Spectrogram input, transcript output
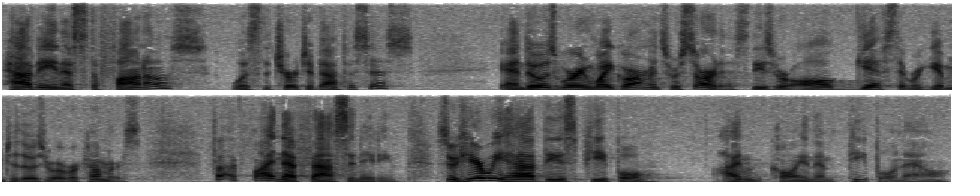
having a Stephanos was the church of Ephesus, and those wearing white garments were Sardis. These were all gifts that were given to those who were overcomers. I find that fascinating. So here we have these people. I'm calling them people now.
